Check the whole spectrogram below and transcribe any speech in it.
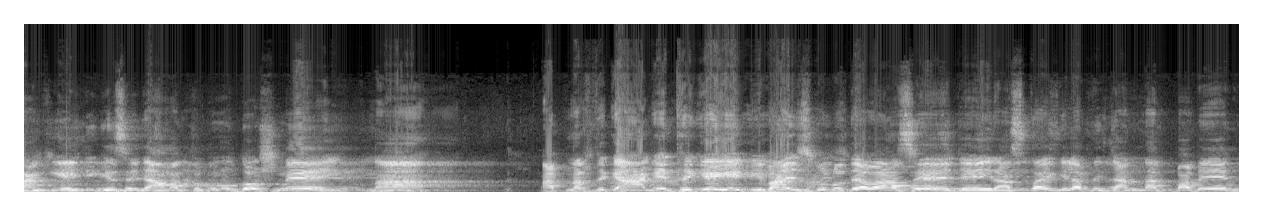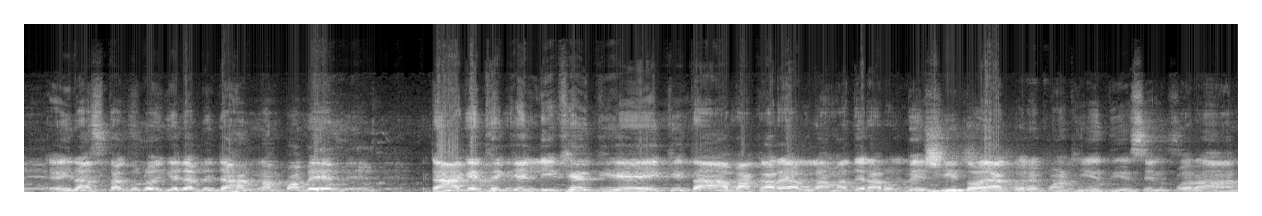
তাকিয়েই লিখেছে যে, আমার তো কোনো দোষ নেই। না, আপনার থেকে আগে থেকে এই দেওয়া আছে যে, এই রাস্তায় গেলে আপনি জান্নাত পাবেন, এই রাস্তাগুলোয় গেলে আপনি জাহান্নাম পাবেন। এটা আগে থেকে লিখে দিয়ে কিতাব আকারে আল্লাহ আমাদের আরও বেশি দয়া করে পাঠিয়ে দিয়েছেন কোরআন।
